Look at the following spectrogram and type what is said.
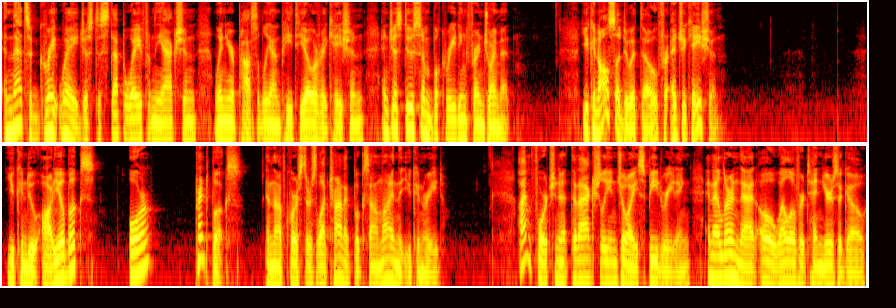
And that's a great way just to step away from the action when you're possibly on PTO or vacation and just do some book reading for enjoyment. You can also do it, though, for education. You can do audiobooks or print books. And of course, there's electronic books online that you can read. I'm fortunate that I actually enjoy speed reading, and I learned that, oh, well over 10 years ago.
